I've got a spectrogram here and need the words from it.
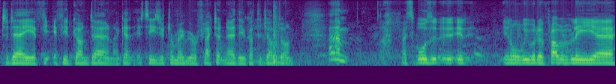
today if if you'd gone down? I guess it's easier to maybe reflect it now that you've got the job done. Um, I suppose it, it, you know, we would have probably. Uh,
